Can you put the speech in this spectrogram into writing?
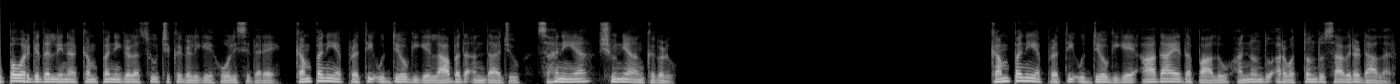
ಉಪವರ್ಗದಲ್ಲಿನ ಕಂಪನಿಗಳ ಸೂಚಕಗಳಿಗೆ ಹೋಲಿಸಿದರೆ, ಕಂಪನಿಯ ಪ್ರತಿ ಉದ್ಯೋಗಿಗೆ ಲಾಭದ ಅಂದಾಜು ಸಹನೀಯ ಶೂನ್ಯ ಅಂಕಗಳು ಕಂಪನಿಯ ಪ್ರತಿ ಉದ್ಯೋಗಿಗೆ ಆದಾಯದ ಪಾಲು ಹನ್ನೊಂದು ಅರವತ್ತೊಂದು ಸಾವಿರ ಡಾಲರ್.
